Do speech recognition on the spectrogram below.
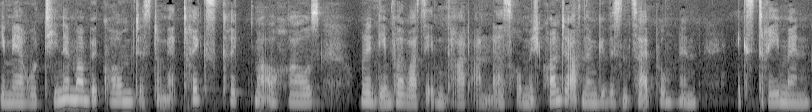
Je mehr Routine man bekommt, desto mehr Tricks kriegt man auch raus. Und in dem Fall war es eben gerade andersrum. Ich konnte ab einem gewissen Zeitpunkt einen extremen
